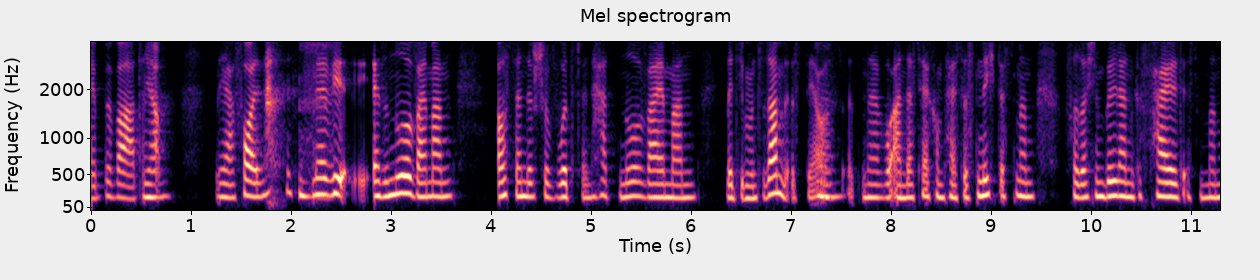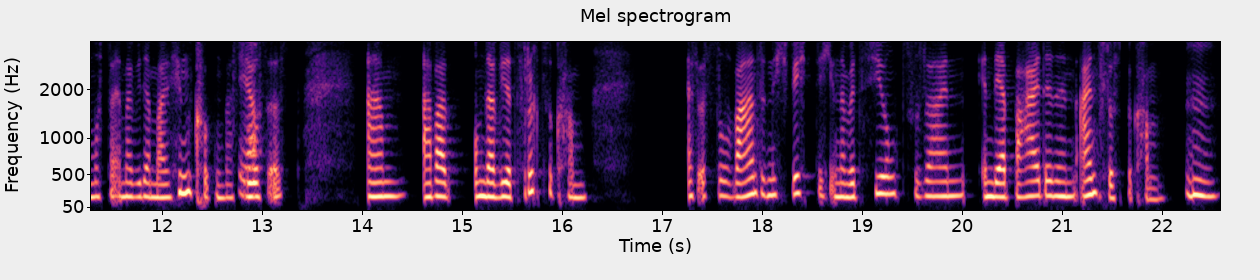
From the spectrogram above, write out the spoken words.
äh, bewahrt, ja. Ja, voll. Ne, also nur weil man ausländische Wurzeln hat, nur weil man mit jemandem zusammen ist, der mhm. aus ne, woanders herkommt, heißt das nicht, dass man vor solchen Bildern gefeilt ist. Und man muss da immer wieder mal hingucken, was ja. los ist. Ähm, aber um da wieder zurückzukommen, es ist so wahnsinnig wichtig, in einer Beziehung zu sein, in der beide einen Einfluss bekommen. Mhm.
